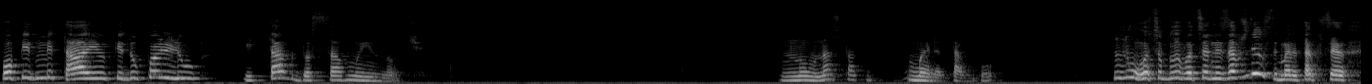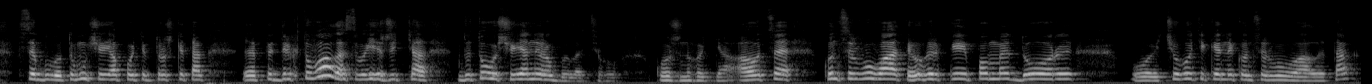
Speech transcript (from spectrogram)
попідмітаю, піду полю. І так до самої ночі. Ну, у нас так, у мене так було. Ну, особливо це не завжди в мене так все, все було, тому що я потім трошки так е, підрихтувала своє життя до того, що я не робила цього кожного дня. А оце консервувати огірки, помидори, ой, чого тільки не консервували, так?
